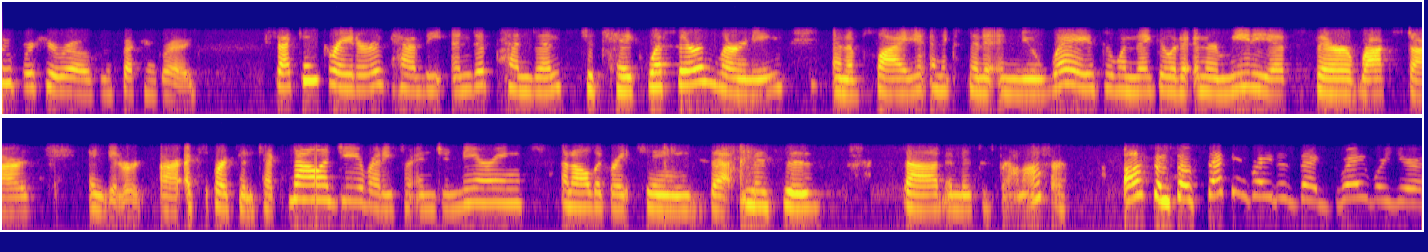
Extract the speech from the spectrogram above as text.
superheroes in second grade? Second graders have the independence to take what they're learning and apply it and extend it in new ways. So when they go to intermediates, they're rock stars and get, are experts in technology, ready for engineering, and all the great things that Mrs. Staub and Mrs. Brown offer. Awesome. So second grade is that grade where you're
